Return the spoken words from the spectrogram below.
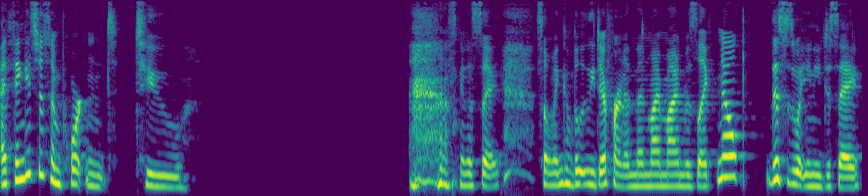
I think it's just important to. I was going to say something completely different. And then my mind was like, nope, this is what you need to say.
